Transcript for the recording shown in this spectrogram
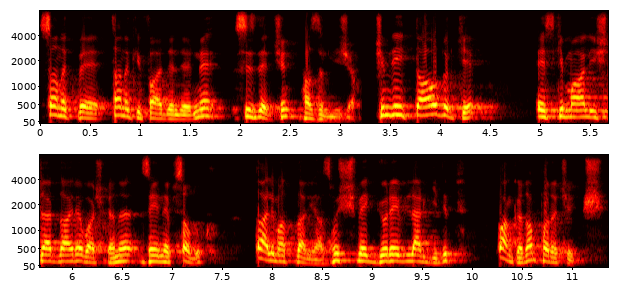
sanık ve tanık ifadelerini sizler için hazırlayacağım. Şimdi iddia odur ki eski Mali İşler Daire Başkanı Zeynep Saluk talimatlar yazmış ve görevliler gidip bankadan para çekmiş.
